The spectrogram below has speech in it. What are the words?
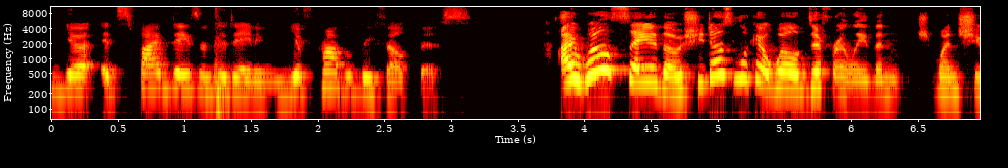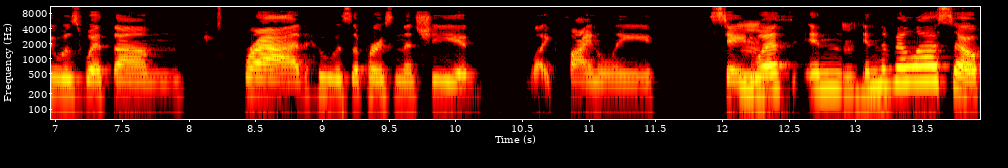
yeah it's five days into dating you've probably felt this I will say though, she does look at Will differently than when she was with um Brad, who was the person that she had like finally stayed Mm. with in in Mhm. the villa. So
